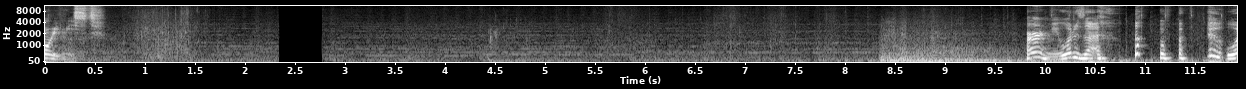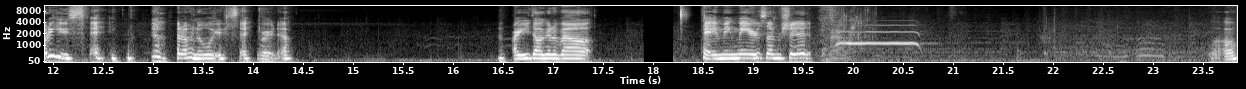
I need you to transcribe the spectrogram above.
Oh, you missed. Pardon me, what is that? what are you saying? I don't know what you're saying right now. Are you talking about taming me or some shit? Hello?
